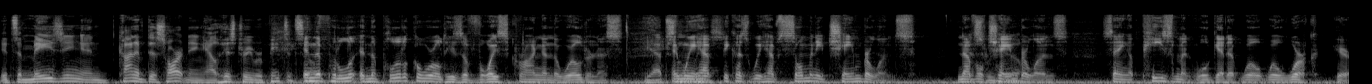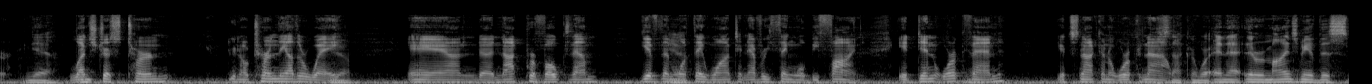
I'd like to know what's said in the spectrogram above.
It's amazing and kind of disheartening how history repeats itself. In the in the political world, he's a voice crying in the wilderness. He absolutely And we have is. because we have so many Chamberlains, Neville Yes, we do. Chamberlains, saying appeasement will get it will will work here. Yeah. Let's just turn, you know, turn the other way, and uh, not provoke them. Give them Yeah. what they want, and everything will be fine. It didn't work then. It's not going to work now. It's not going to work. And that, it reminds me of this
